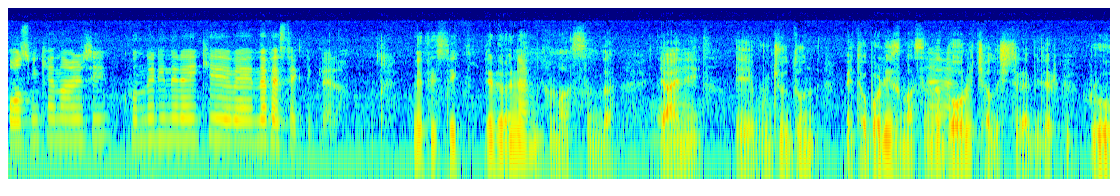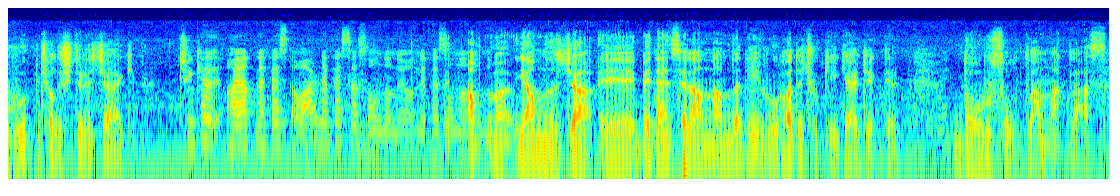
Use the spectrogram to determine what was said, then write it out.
Kozmik enerji, kundalini reiki ve nefes teknikleri. Nefes teknikleri önemli ama aslında yani e, vücudun metabolizmasını Evet. doğru çalıştırabilir. Ruhu çalıştıracağı gibi. Çünkü hayat nefesle var, nefesle sonlanıyor, nefes ondan Ama yalnızca e, bedensel anlamda değil, ruha da çok iyi gelecektir. Doğru soluklanmak lazım.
